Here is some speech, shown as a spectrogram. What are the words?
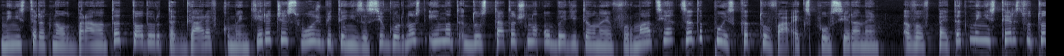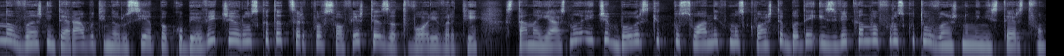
Министърът на отбраната Тодор Тагарев коментира, че службите ни за сигурност имат достатъчно убедителна информация, за да поискат това експулсиране. В петък Министерството на външните работи на Русия пък обяви, че Руската църква в София ще затвори врати. Стана ясно и, че българският посланник в Москва ще бъде извикан в Руското външно министерство.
